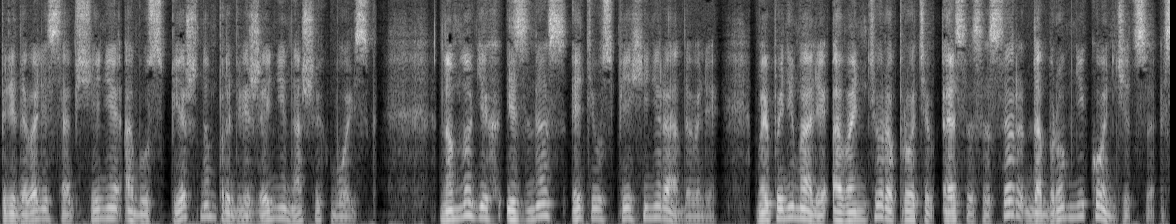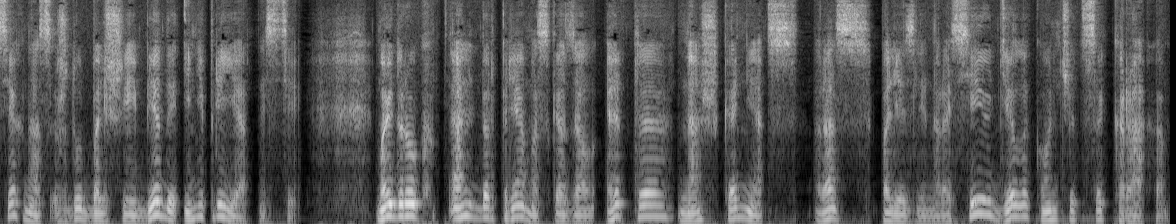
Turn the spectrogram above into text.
передавали сообщения об успешном продвижении наших войск. Но многих из нас эти успехи не радовали. Мы понимали, авантюра против СССР добром не кончится. Всех нас ждут большие беды и неприятности. Мой друг Альберт прямо сказал, это наш конец. Раз полезли на Россию, дело кончится крахом.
